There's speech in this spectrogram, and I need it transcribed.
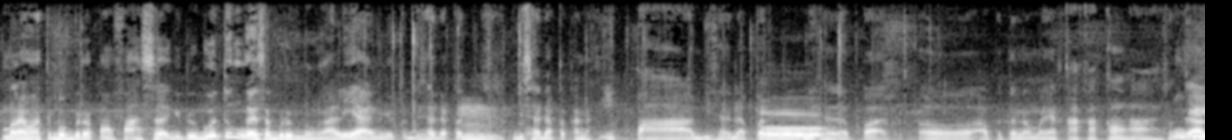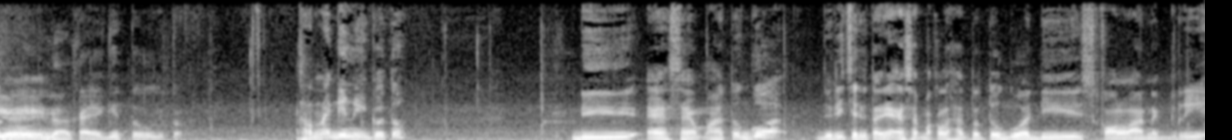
melewati beberapa fase gitu gue tuh nggak seberuntung kalian gitu bisa dapat Hmm. bisa dapat anak IPA bisa dapat Oh. bisa dapat eh, apa tuh namanya kakak kelas enggak Iya, gue iya. enggak kayak gitu gitu karena gini gue tuh di SMA tuh gue jadi ceritanya SMA kelas 1 tuh gue di sekolah negeri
